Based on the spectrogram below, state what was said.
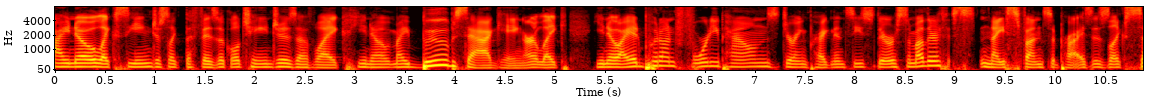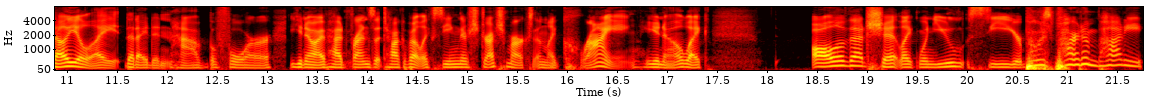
I know like seeing just like the physical changes of like, you know, my boobs sagging or like, you know, I had put on 40 pounds during pregnancy. So there were some other th- nice, fun surprises like cellulite that I didn't have before. You know, I've had friends that talk about like seeing their stretch marks and like crying, you know, like all of that shit. Like when you see your postpartum body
